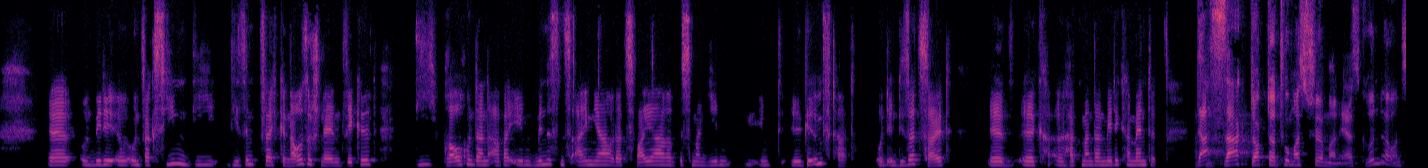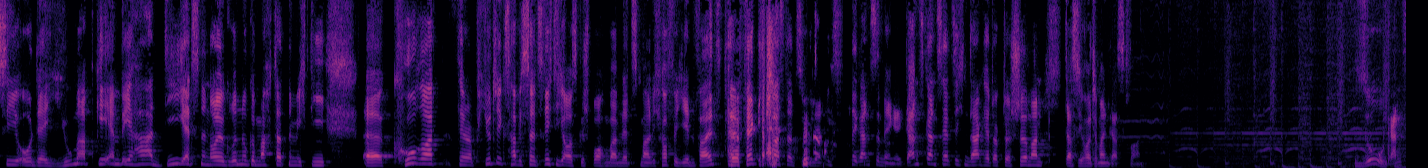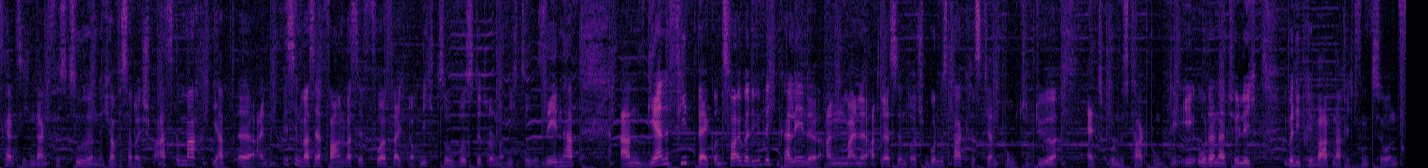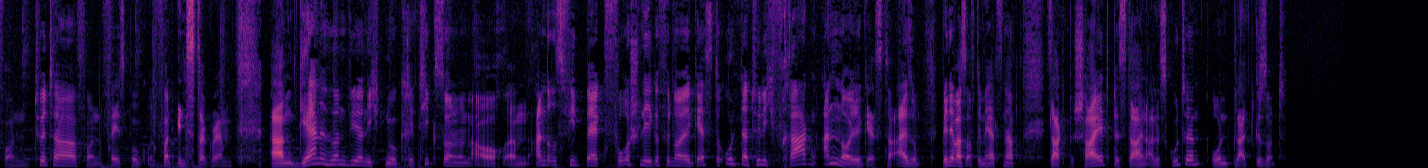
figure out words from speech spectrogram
äh, und, Medi und Vakzinen, die, die sind vielleicht genauso schnell entwickelt, die brauchen dann aber eben mindestens ein Jahr oder zwei Jahre, bis man jeden äh, geimpft hat. Und in dieser Zeit äh, äh, hat man dann Medikamente. Das sagt Dr. Thomas Schirmann. Er ist Gründer und CEO der UMAP GmbH, die jetzt eine neue Gründung gemacht hat, nämlich die äh, Corat Therapeutics. Habe ich es jetzt richtig ausgesprochen beim letzten Mal? Ich hoffe jedenfalls. Perfekt, ich habe was dazu gelernt. Und eine ganze Menge. Ganz, ganz herzlichen Dank, Herr Dr. Schirmann, dass Sie heute mein Gast waren. So, ganz herzlichen Dank fürs Zuhören. Ich hoffe, es hat euch Spaß gemacht. Ihr habt äh, ein bisschen was erfahren, was ihr vorher vielleicht noch nicht so wusstet oder noch nicht so gesehen habt. Ähm, gerne Feedback und zwar über die üblichen Kanäle an meine Adresse im Deutschen Bundestag, christian.dürr.bundestag.de oder natürlich über die Privatnachrichtfunktion von Twitter, von Facebook und von Instagram. Ähm, gerne hören wir nicht nur Kritik, sondern auch ähm, anderes Feedback, Vorschläge für neue Gäste und natürlich Fragen an neue Gäste. Also wenn ihr was auf dem Herzen habt, sagt Bescheid. Bis dahin alles Gute und bleibt gesund.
